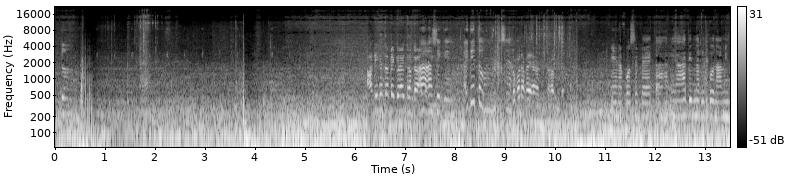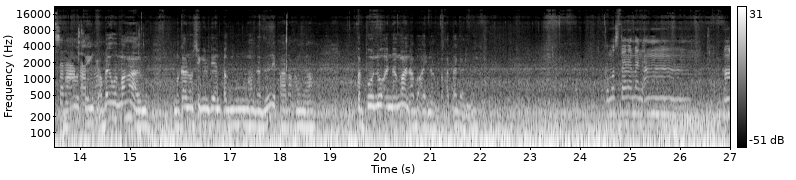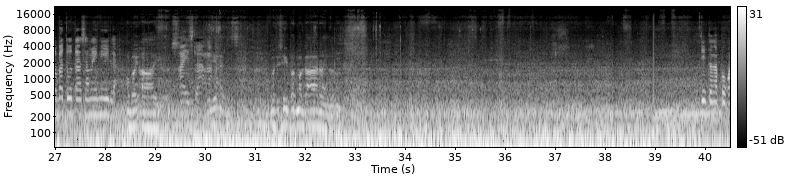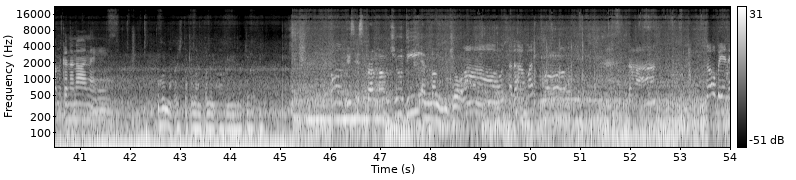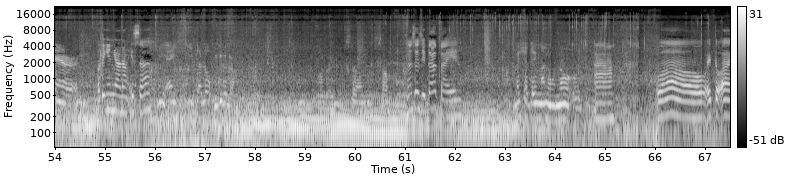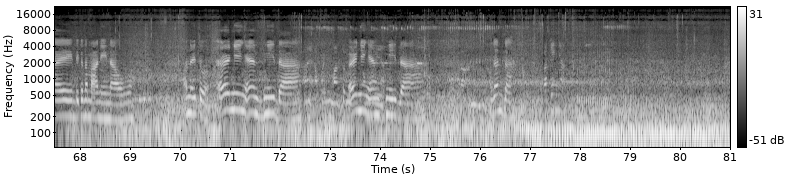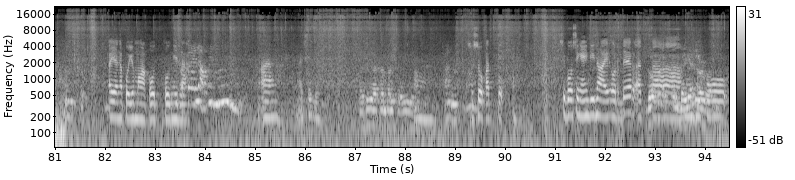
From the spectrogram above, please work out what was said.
Ah, dito sabi ko na ito hanggang. Ah, ah, sige. Ay, dito. Dito siya. Doon ka na kaya sa kabila. Ayan na po si Becca. Ihahatid na rin po namin sa Oh, nakar. thank you. Abay, oh, mahal. Magkano ang singil din pag hanggang doon eh. Para kang na, pagpunuan naman, aba ay napakatagal. Kumusta naman ang mga batuta sa Maynila? Abay, ayos. Ayos lang. ah. Yes. Matisipag mag-aaral. Dito na po kami kanananay. Oh, naka-stock lang pala yung aking motor. This is from Ma'am Judy and Ma'am Jo. Wow, salamat po. Sa souvenir. Patingin nga ng isa. AIC Talok. Dito na lang. Wala sa. Nasaan si tatay? Masyado yung manunood. Ah, wow. Ito ay, hindi ko na maaninaw. Ano ito? Earning and Nida. Ay, ako yung. Earning and Nida. Ganda. Pati nga. Ayan na po yung mga coat po nila. Ah, ay sige. Pwede natambal sa iyo. Oh, Ano? susukat po. Si Bossing ay hindi na ay order at ah, yan hindi po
